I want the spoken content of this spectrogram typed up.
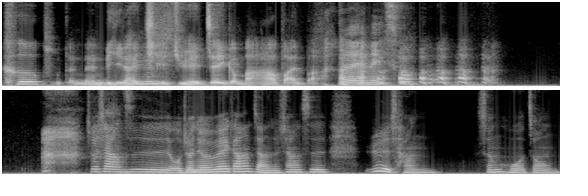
科普的能力来解决这个麻烦吧？对，没错。就像是我觉得牛薇刚刚讲的，像是日常生活中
